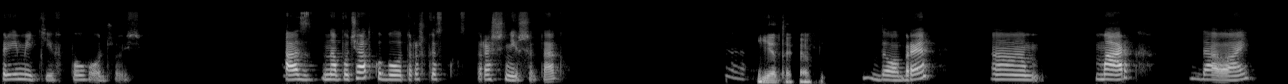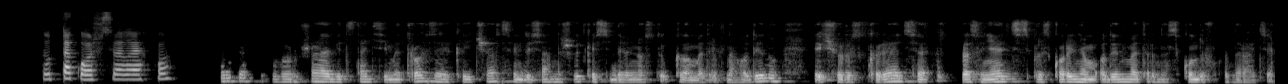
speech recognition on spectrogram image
Примітив, погоджуюсь. А на початку було трошки страшніше, так? Є таке. Добре. Ем, Марк, давай. Тут також все легко. Потяг вирушає від станції метро, за який час він досягне швидкості 90 км на годину, якщо розкоряється, розганяється з прискоренням 1 метр на секунду в квадраті.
